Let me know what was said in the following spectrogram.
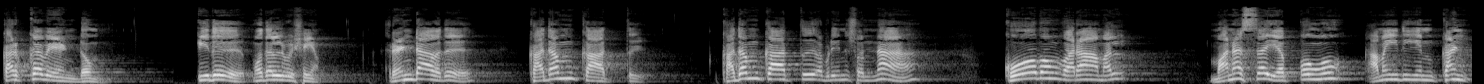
கற்க வேண்டும். இது முதல் விஷயம். ரெண்டாவது கதம் காத்து. கதம் காத்து அப்படின்னு சொன்னால் கோபம் வராமல் மனசை எப்பவும் அமைதியின் கண்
